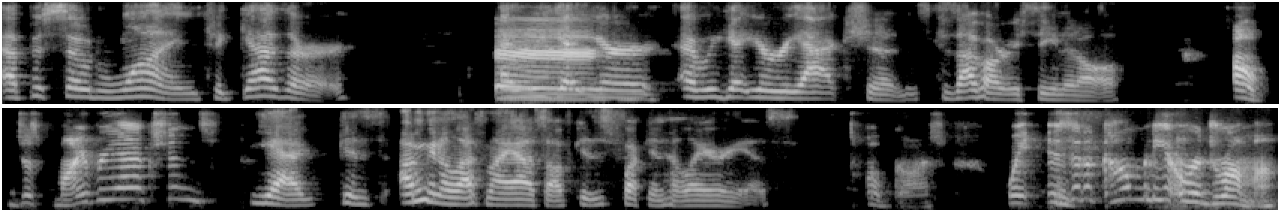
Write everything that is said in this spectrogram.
episode one together and we get your and we get your reactions because I've already seen it all. Oh, just my reactions? Yeah, because I'm gonna laugh my ass off because it's fucking hilarious. Oh gosh. Wait, is hmm. it a comedy or a drama?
